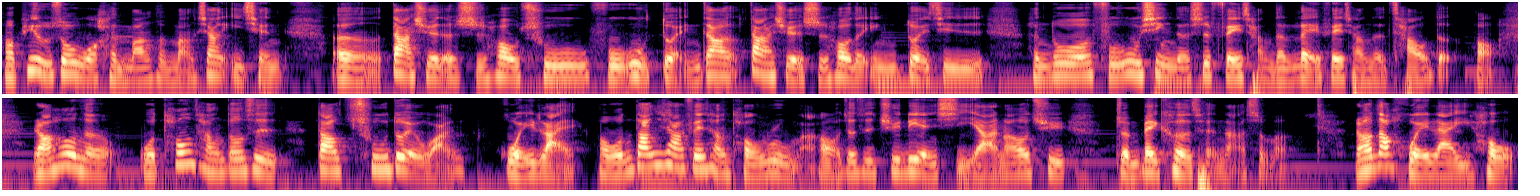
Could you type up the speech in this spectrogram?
好，譬如说我很忙很忙，像以前呃大学的时候出服务队，你知道大学时候的营队其实很多服务性的是非常的累，非常的操的。哦，然后呢，我通常都是到出队完回来，我们当下非常投入嘛，哦，就是去练习啊，然后去准备课程啊什么，然后到回来以后。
